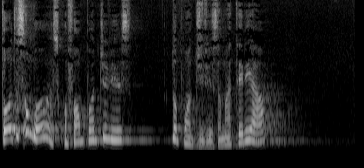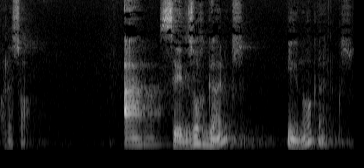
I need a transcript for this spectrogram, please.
Todas são boas, conforme o ponto de vista. Do ponto de vista material, olha só. Há seres orgânicos e inorgânicos.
